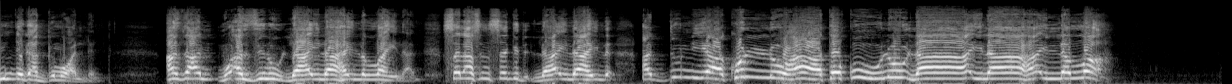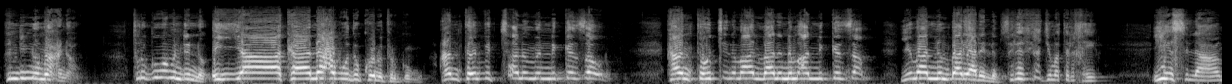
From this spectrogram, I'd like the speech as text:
እንደጋግመዋለን። አዛን ሙአዝኑ ላኢላሃ ኢለላህ ይላል። ሰላት ስንሰግድ ላኢላሃ ኢላ አዱንያ ኩሉሃ ተቁሉ ላኢላሃ ኢለላህ። ምንድን ነው ማዕናው? ትርጉሙ ምንድን ነው? እያካ ናዕቡድ እኮ ነው ትርጉሙ። አንተን ብቻ ነው የምንገዛው ነው። ከአንተ ውጭ ለማን ማንንም አንገዛም የማንም ባሪ አይደለም ስለዚህ ጀማት ልኸይር ይህ እስላም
